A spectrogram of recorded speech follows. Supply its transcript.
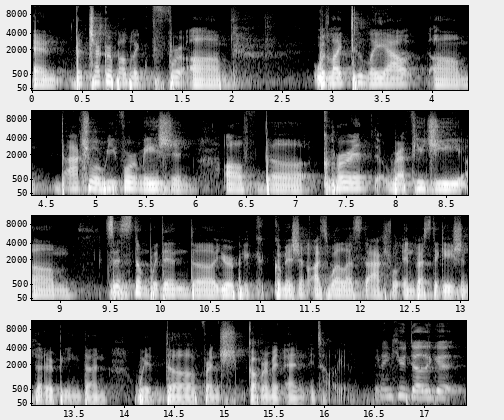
And the Czech Republic for, um, would like to lay out um, the actual reformation of the current refugee um, system within the European Commission, as well as the actual investigations that are being done with the French government and Italian. Thank you, Delegate.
